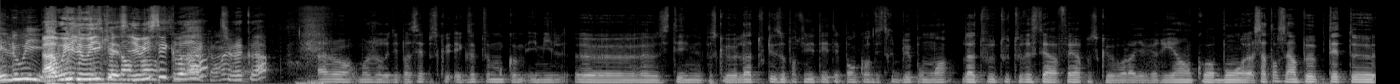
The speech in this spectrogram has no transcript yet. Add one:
Et Louis Ah oui, Louis, c'est quoi? Tu veux quoi? Alors, moi j'aurais dépassé parce que exactement comme Emile, euh, c'était une... parce que là toutes les opportunités n'étaient pas encore distribuées pour moi. Là tout, tout, tout restait à faire parce que voilà, il y avait rien encore. Bon, euh, Satan c'est un peu peut-être euh,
